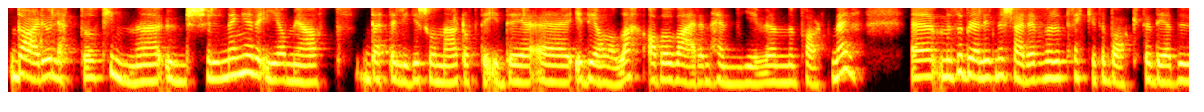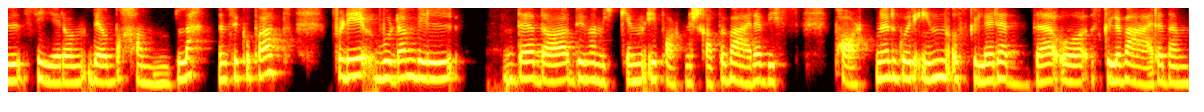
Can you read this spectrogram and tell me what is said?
da er det jo lett å finne unnskyldninger i og med at dette ligger så nært opp til ide eh, idealet av å være en hengiven partner. Eh, men så ble jeg litt nysgjerrig for å trekke tilbake til det du sier om det å behandle en psykopat. Fordi hvordan vil det da dynamikken i partnerskapet være hvis partner går inn og skulle redde og skulle være den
